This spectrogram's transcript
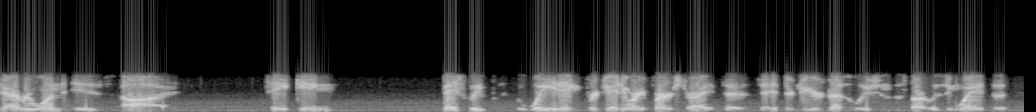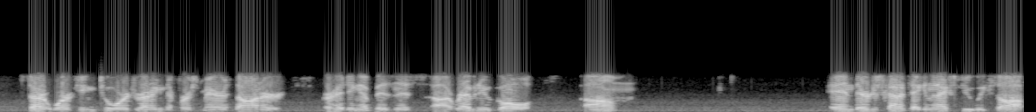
you know, everyone is uh, taking basically waiting for January 1st, right, to to hit their New Year's resolutions, to start losing weight, to start working towards running their first marathon or or hitting a business uh, revenue goal. Um, and they're just kind of taking the next few weeks off.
